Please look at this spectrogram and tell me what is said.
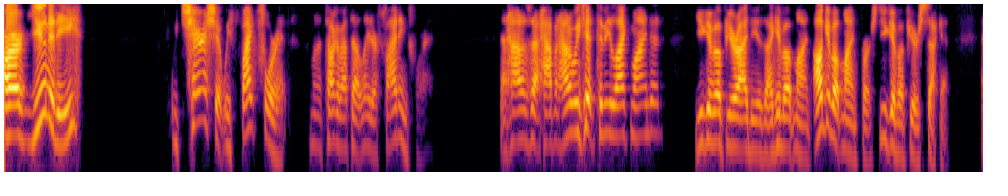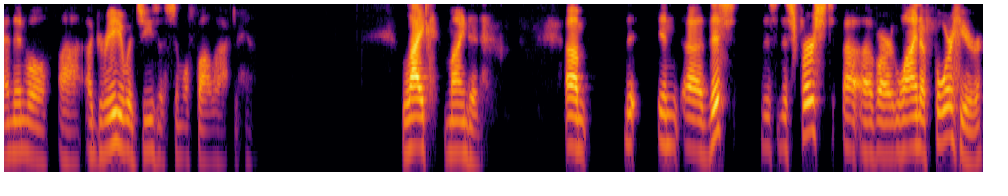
our unity. We cherish it. We fight for it. I'm going to talk about that later, fighting for it. And how does that happen? How do we get to be like minded? You give up your ideas, I give up mine. I'll give up mine first. You give up yours second. And then we'll uh, agree with Jesus and we'll follow after him. Like minded. Um, in uh, this, this, this first uh, of our line of four here,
